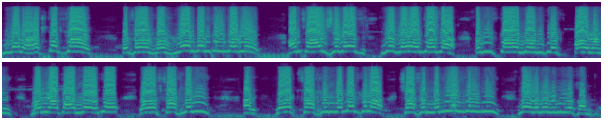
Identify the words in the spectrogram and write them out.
मुलाला हप्ताच काय त्याचा रोड बंद करून टाकू. आमचं आयुष्य रोज हे जवळ जायचा कधीच काय पाहिलं घरी आता आणलं होतं. याला शासनाने शासन बंदच केला शासन बंदच केली सांगतो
